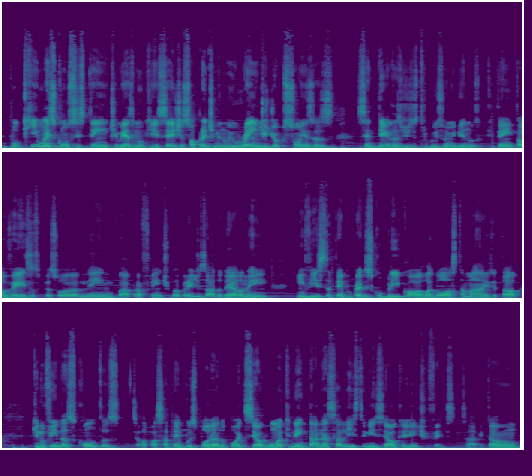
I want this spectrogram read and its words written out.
um pouquinho mais consistente, mesmo que seja só para diminuir o range de opções, as centenas de distribuições Linux que tem, talvez a pessoa nem vá para frente no aprendizado dela, nem invista tempo para descobrir qual ela gosta mais e tal. Que no fim das contas, se ela passar tempo explorando, pode ser alguma que nem tá nessa lista inicial que a gente fez, sabe? Então,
